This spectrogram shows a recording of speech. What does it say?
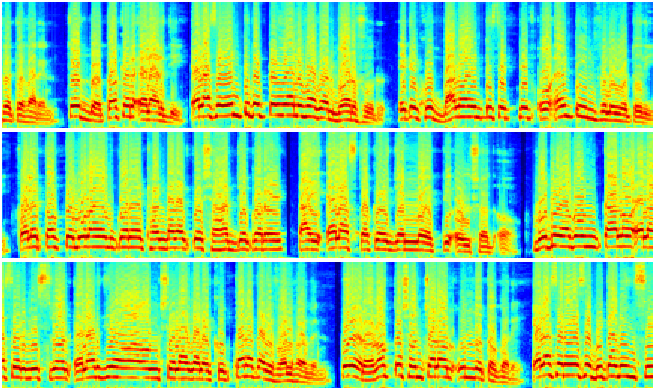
পেতে পারেন। চোদ্দ, ত্বকের অ্যালার্জি। এলাচে অ্যান্টিব্যাকটেরিয়াল উপাদান ভরপুর। এটি খুব ভালো অ্যান্টিসেপটিভ ও অ্যান্টি ইনফ্লেমেটরি ফলে ত্বককে মোলায়েম করে, ঠান্ডা রাখতে সাহায্য করে। তাই এলাচ ত্বকের জন্য একটি ঔষধও। মধু এবং কালো এলাচের মিশ্রণ অ্যালার্জি হওয়া অংশে লাগালে খুব তাড়াতাড়ি ফল পাবেন। পনেরো, রক্ত সঞ্চালন উন্নত করে। এলাচে রয়েছে ভিটামিন সি,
